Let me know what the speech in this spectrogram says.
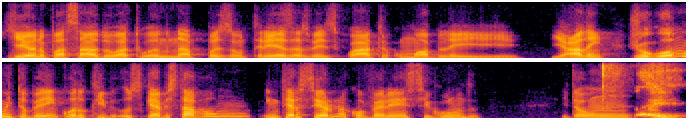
que ano passado, atuando na posição 3, às vezes 4, com Mobley e Allen, jogou muito bem quando os Cavs estavam em terceiro na conferência, segundo. Então. E,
